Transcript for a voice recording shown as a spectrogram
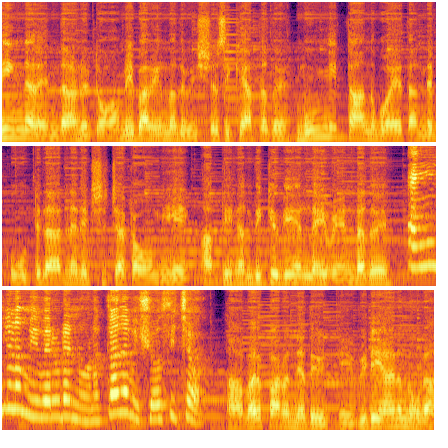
നിങ്ങൾ എന്താണ് ടോമി പറയുന്നത്? വിശ്വസിക്കാത്തത്? മുങ്ങിത്താന്നു പോയ തന്റെ കൂട്ടുകാരനെ രക്ഷിച്ച ടോമിയെ അഭിനന്ദിക്കുകയല്ലേ വേണ്ടത്? അങ്കിലും ഇവരുടെ നുണക്കഥ വിശ്വസിച്ചോ? അവർ പറഞ്ഞത് എവിടെയാണെന്നോടാ?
